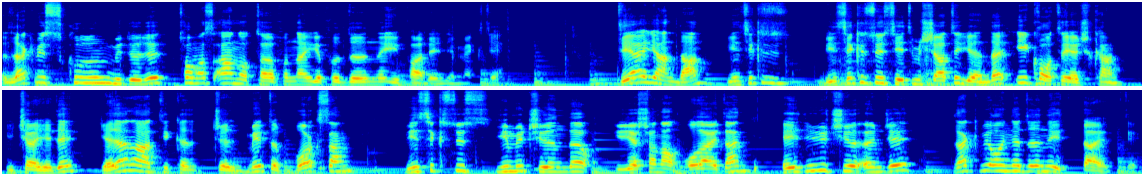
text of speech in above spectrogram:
Rugby School'un müdürü Thomas Arnold tarafından yapıldığını ifade edilmekte. Diğer yandan 1800, 1876 yılında ilk ortaya çıkan hikayede gelen antikacı Matthew Bloxham 1823 yılında yaşanan olaydan 53 yıl önce rugby oynadığını iddia etti.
